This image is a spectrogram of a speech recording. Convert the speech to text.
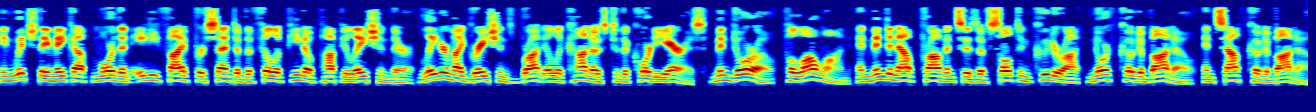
in which they make up more than 85% of the Filipino population there. Later migrations brought Ilocanos to the Cordilleras, Mindoro, Palawan, and Mindanao provinces of Sultan Kudarat, North Cotabato, and South Cotabato.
